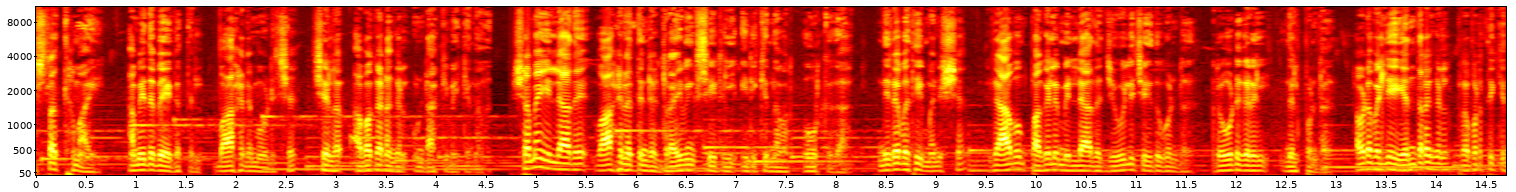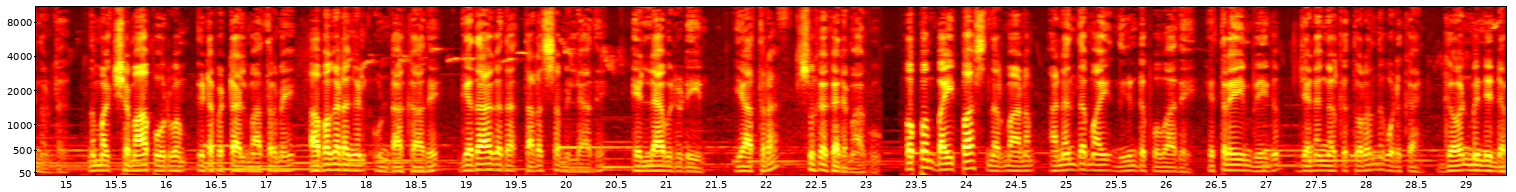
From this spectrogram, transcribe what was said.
അശ്രദ്ധമായി അമിത വേഗത്തിൽ വാഹനമോടിച്ച് ചിലർ അപകടങ്ങൾ ഉണ്ടാക്കി വയ്ക്കുന്നത് ക്ഷമയില്ലാതെ വാഹനത്തിന്റെ ഡ്രൈവിംഗ് സീറ്റിൽ ഇരിക്കുന്നവർ ഓർക്കുക നിരവധി മനുഷ്യർ രാവും പകലുമില്ലാതെ ജോലി ചെയ്തുകൊണ്ട് റോഡുകളിൽ നിൽപ്പുണ്ട് അവിടെ വലിയ യന്ത്രങ്ങൾ പ്രവർത്തിക്കുന്നുണ്ട് നമ്മൾ ക്ഷമാപൂർവം ഇടപെട്ടാൽ മാത്രമേ അപകടങ്ങൾ ഉണ്ടാക്കാതെ ഗതാഗത തടസ്സമില്ലാതെ എല്ലാവരുടെയും യാത്ര സുഖകരമാകൂ ഒപ്പം ബൈപ്പാസ് നിർമ്മാണം അനന്തമായി നീണ്ടുപോവാതെ എത്രയും വേഗം ജനങ്ങൾക്ക് തുറന്നു കൊടുക്കാൻ ഗവൺമെന്റിന്റെ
